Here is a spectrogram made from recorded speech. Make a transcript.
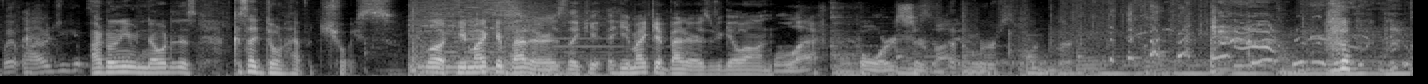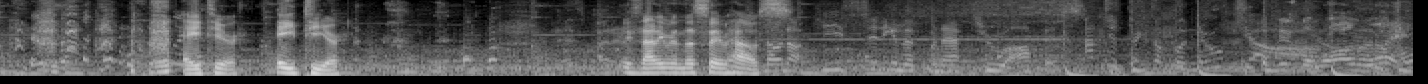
Wait, why would you get? I don't even know what it is because I don't have a choice. Look, he might get better as like he might get better as we go on. Left four This is the survive. first one. A tier, A tier. He's not even in the same house. No, no, he's sitting in the FNAF 2 office. He's the wrong way.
